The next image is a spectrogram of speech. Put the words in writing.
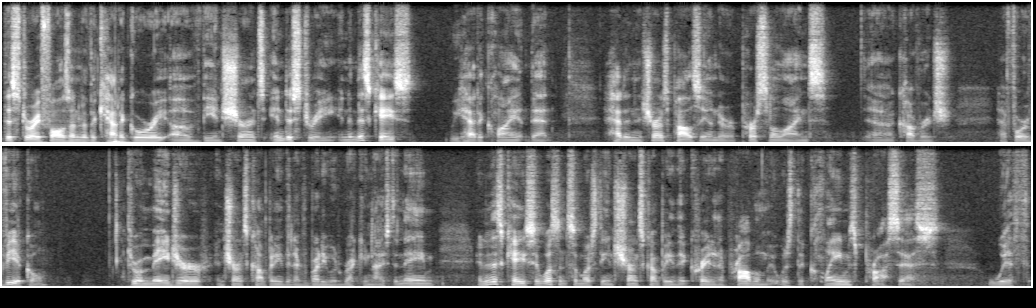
This story falls under the category of the insurance industry. And in this case, we had a client that had an insurance policy under a personal lines uh, coverage uh, for a vehicle through a major insurance company that everybody would recognize the name. And in this case, it wasn't so much the insurance company that created a problem, it was the claims process with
